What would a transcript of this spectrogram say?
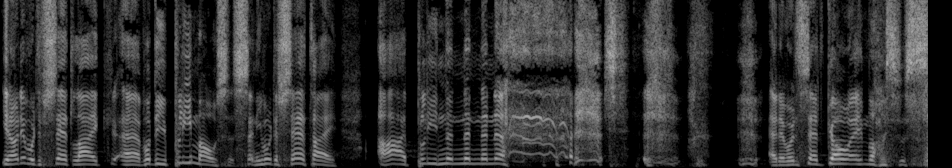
You know, they would have said like, uh, "What do you plead, Moses?" And he would have said, "I, I plead, no, no, no, no." And have said, Go away, Moses.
